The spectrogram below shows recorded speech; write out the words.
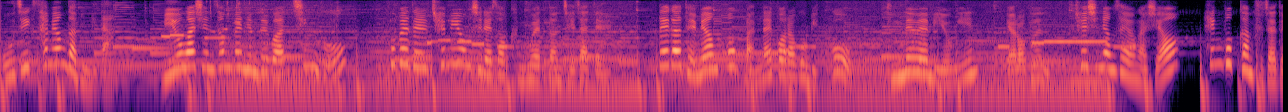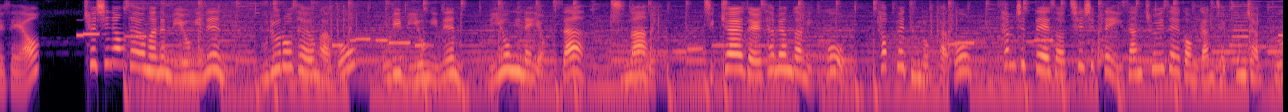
오직 사명감입니다. 미용하신 선배님들과 친구, 후배들 최미용실에서 근무했던 제자들 때가 되면 꼭 만날 거라고 믿고 국내외 미용인 여러분 최신형 사용하시어 행복한 부자 되세요. 최신형 사용하는 미용인은 무료로 사용하고 우리 미용인은 미용인의 역사, 준항, 지켜야 될 사명감 있고 협회 등록하고 30대에서 70대 이상 초이셀 건강 제품 샴푸,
